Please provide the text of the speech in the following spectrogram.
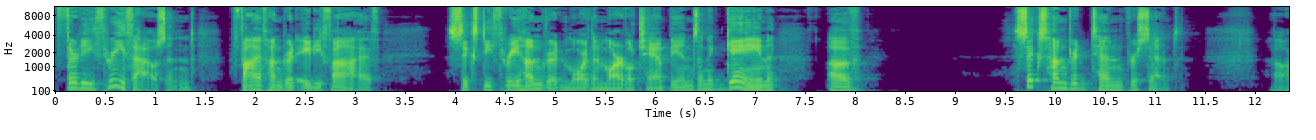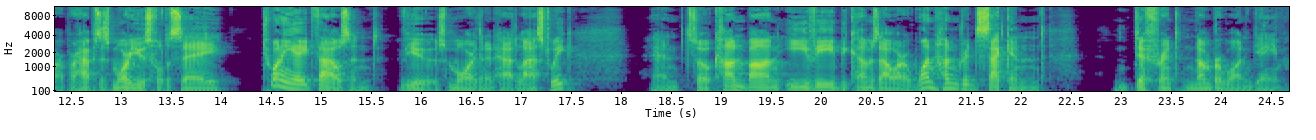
33,585, 6,300 more than Marvel Champions, and a gain of 610%. Or perhaps it's more useful to say 28,000 views more than it had last week. And so Kanban EV becomes our 102nd different number one game.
